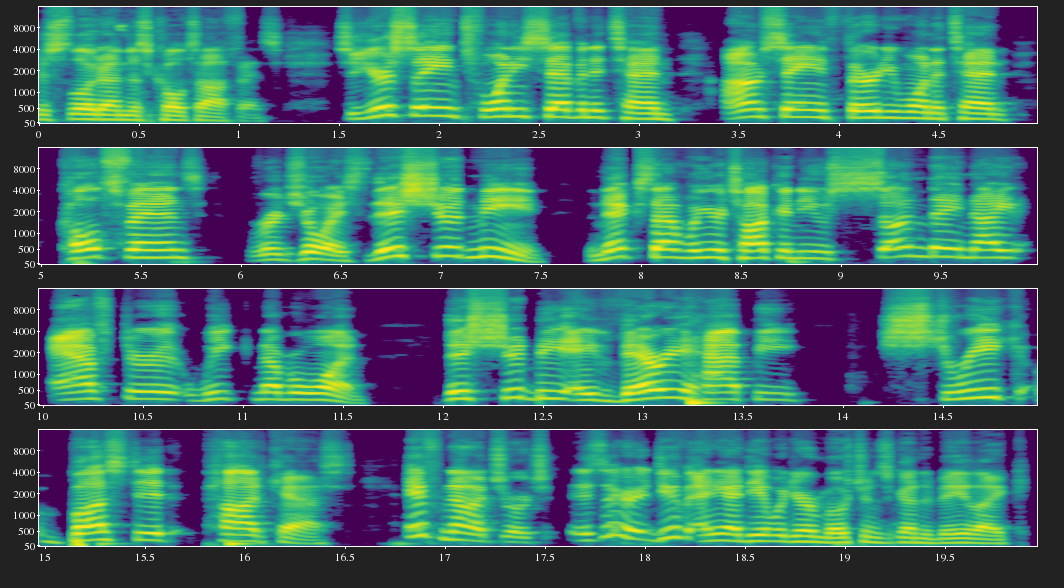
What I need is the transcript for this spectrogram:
to slow down this Colts offense. So you're saying 27 to 10. I'm saying 31 to 10. Colts fans rejoice. This should mean the next time we are talking to you Sunday night after week number one, this should be a very happy streak busted podcast. If not, George, is there? Do you have any idea what your emotions are going to be like?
